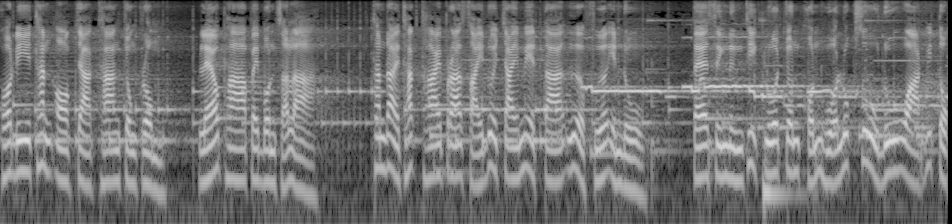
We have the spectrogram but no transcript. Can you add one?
พอดีท่านออกจากทางจงกรม แล้วพาไปบนศาลา ท่านได้ทักทายปราศัยด้วยใจเมตตาเอื้อเฟื้อเอ็นดู แต่สิ่งหนึ่งที่กลัวจนขนหัวลุกสู้ดูหวาดวิตก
